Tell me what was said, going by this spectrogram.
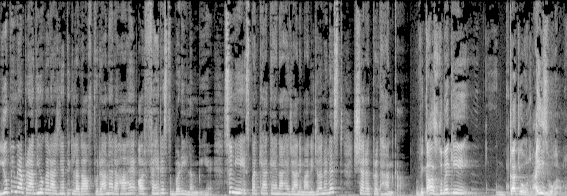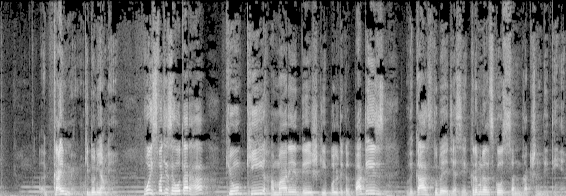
यूपी में अपराधियों का राजनीतिक लगाव पुराना रहा है और फहरिस्त बड़ी लंबी है। सुनिए इस पर क्या कहना है जाने माने जर्नलिस्ट शरद प्रधान का। विकास दुबे की, का जो राइज हुआ, क्राइम में, की दुनिया में, वो इस वजह से होता रहा क्योंकि हमारे देश की पॉलिटिकल पार्टीज़ विकास दुबे जैसे क्रिमिनल्स को संरक्षण देती हैं।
